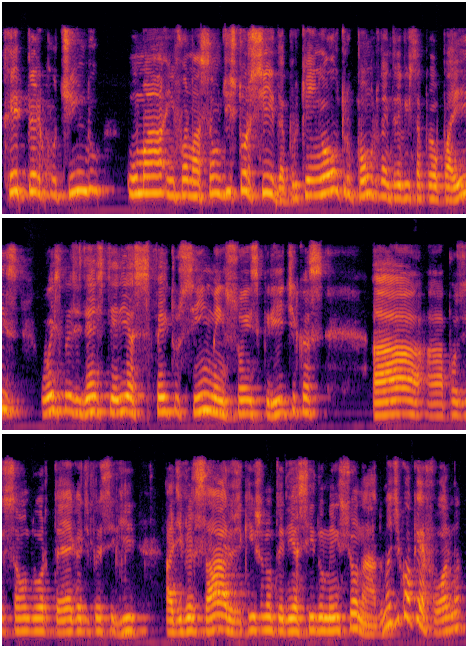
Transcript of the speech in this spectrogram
repercutindo uma informação distorcida, porque em outro ponto da entrevista para o país, o ex-presidente teria feito sim menções críticas à, à posição do Ortega de perseguir adversários, de que isso não teria sido mencionado. Mas, de qualquer forma,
